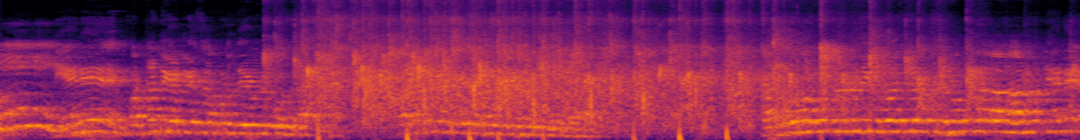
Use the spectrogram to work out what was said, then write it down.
నేనే. కొట్టటి కట్టేటప్పుడు దేవుడు కూడా. కొట్టటి కట్టేటప్పుడు దేవుడు కూడా. పరలోకం నుండి దిగి వచ్చిన నేనే.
